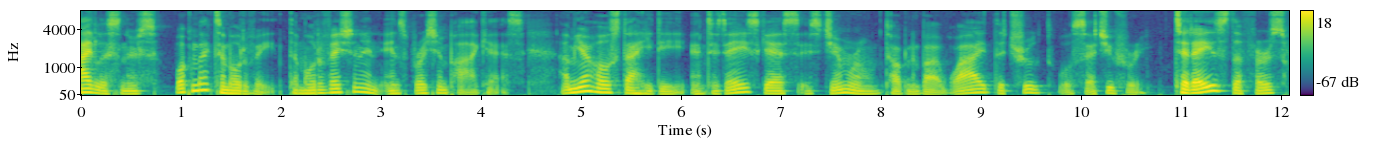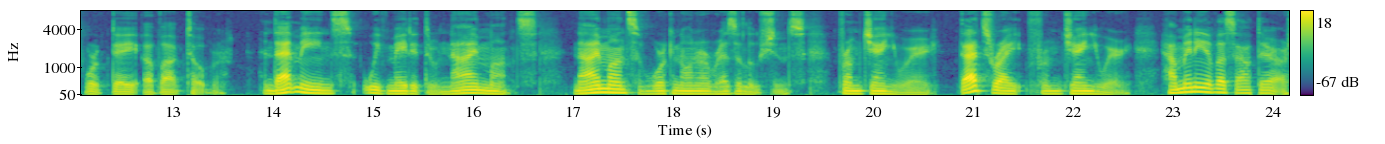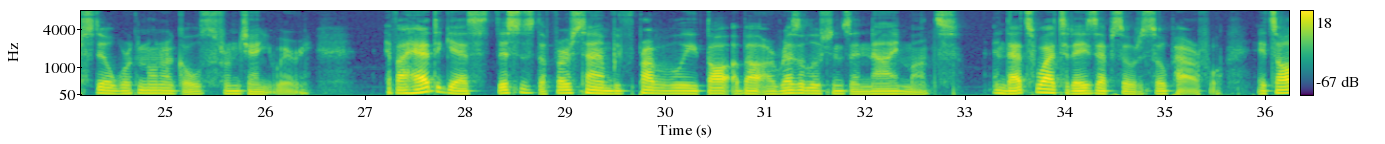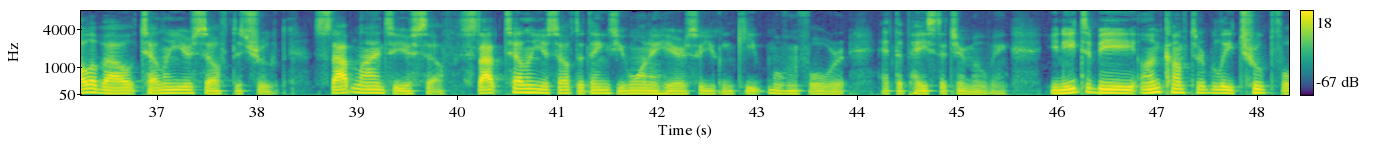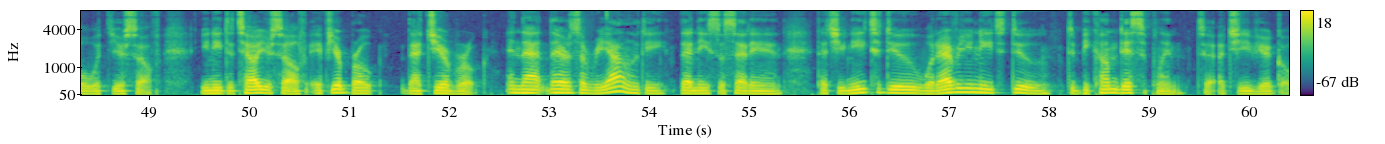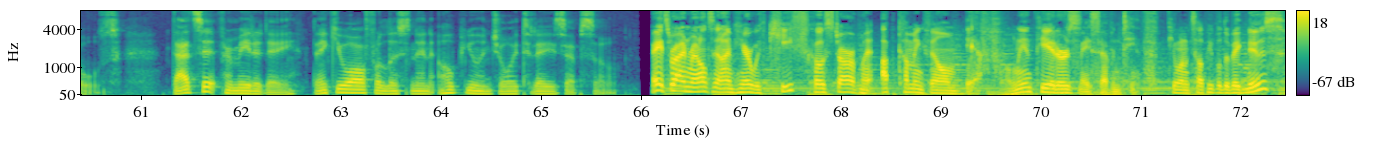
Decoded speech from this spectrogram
Hi, listeners. Welcome back to Motivate, the Motivation and Inspiration Podcast. I'm your host, Dahidi, and today's guest is Jim Rohn talking about why the truth will set you free. Today is the first workday of October, and that means we've made it through nine months. Nine months of working on our resolutions from January. That's right, from January. How many of us out there are still working on our goals from January? If I had to guess, this is the first time we've probably thought about our resolutions in nine months. And that's why today's episode is so powerful. It's all about telling yourself the truth. Stop lying to yourself. Stop telling yourself the things you want to hear so you can keep moving forward at the pace that you're moving. You need to be uncomfortably truthful with yourself. You need to tell yourself if you're broke, that you're broke and that there's a reality that needs to set in that you need to do whatever you need to do to become disciplined to achieve your goals. That's it for me today. Thank you all for listening. I hope you enjoyed today's episode. Hey, it's Ryan Reynolds, and I'm here with Keith, co star of my upcoming film, If, only in theaters, May 17th. Do you want to tell people the big news?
